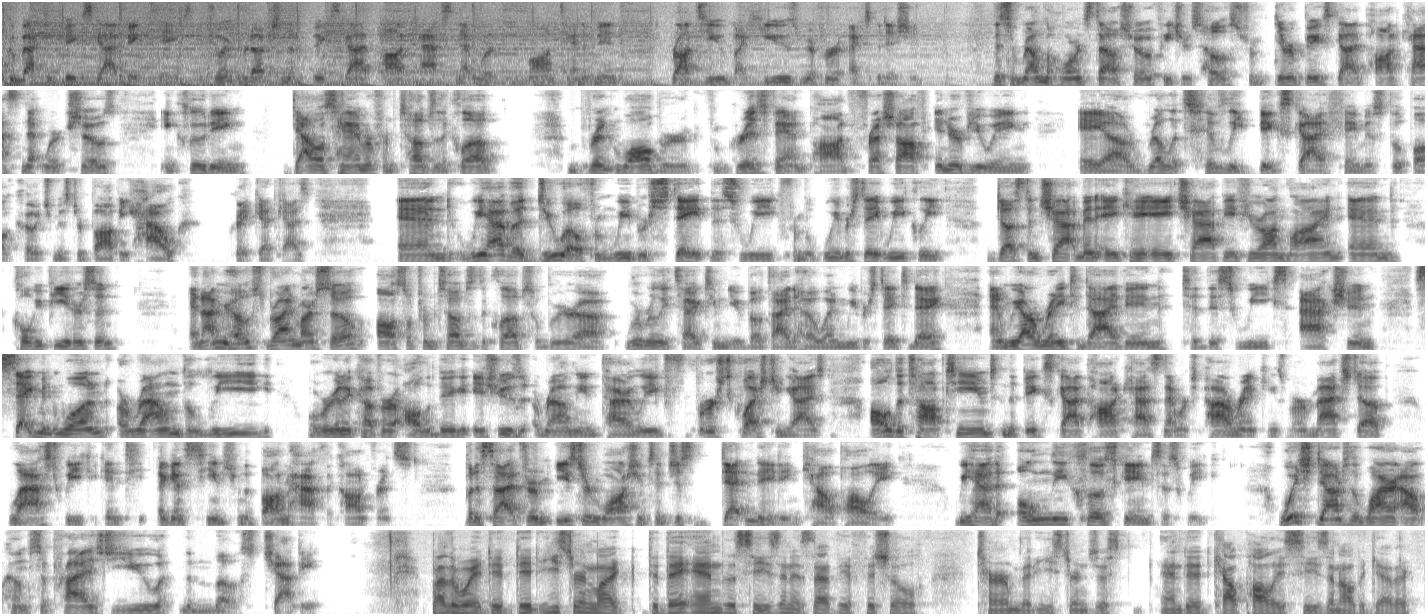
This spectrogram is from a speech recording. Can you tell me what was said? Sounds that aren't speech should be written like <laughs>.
Welcome back to Big Sky Big Takes, the joint production of the Big Sky Podcast Network and the Montana Mint, brought to you by Hughes River Expedition. This Around the Horn style show features hosts from different Big Sky Podcast Network shows, including Dallas Hammer from Tubs of the Club, Brent Wahlberg from Griz Fan Pod, fresh off interviewing a uh, relatively Big Sky famous football coach, Mr. Bobby Hauck. Great get, guys. And we have a duo from Weber State this week from the Weber State Weekly Dustin Chapman, aka Chappy, if you're online, and Colby Peterson. And I'm your host, Brian Marceau, also from Tubs of the Club. So we're uh, we're really tag teaming you, both Idaho and Weber State today, and we are ready to dive in to this week's action. Segment one around the league, where we're going to cover all the big issues around the entire league. First question, guys: all the top teams in the Big Sky Podcast Network's power rankings were matched up last week against against teams from the bottom half of the conference. But aside from Eastern Washington just detonating Cal Poly, we had only close games this week. Which down to the wire outcome surprised you the most, Chappy? By the way, did did Eastern like did they end the season? Is that the official term that Eastern just ended Cal Poly's season altogether?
